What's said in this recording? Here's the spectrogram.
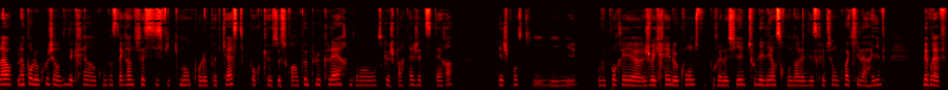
là, là, pour le coup, j'ai envie de créer un compte Instagram spécifiquement pour le podcast, pour que ce soit un peu plus clair dans ce que je partage, etc. Et je pense que vous pourrez, euh, je vais créer le compte, vous pourrez le suivre, tous les liens seront dans la description, quoi qu'il arrive. Mais bref,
